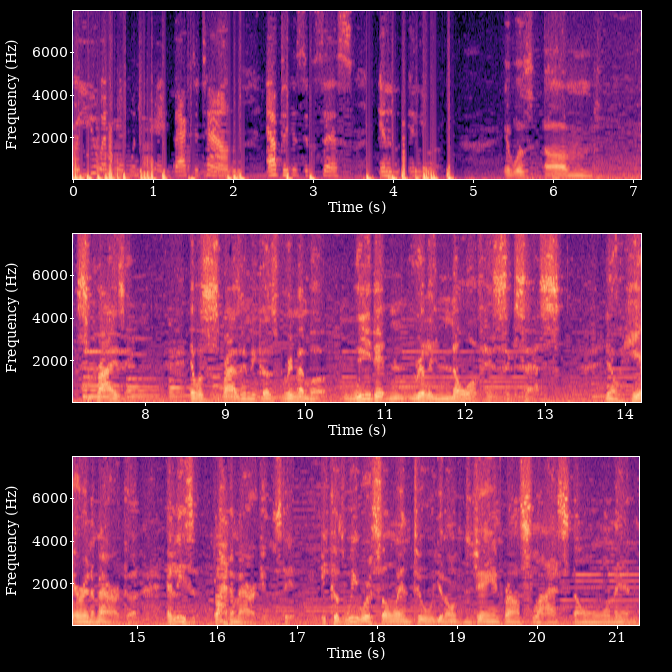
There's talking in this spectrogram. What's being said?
for you and him when he came back to town after his success in in Europe? It was um, surprising. It was surprising because remember, we didn't really know of his success, you know, here in America. At least black Americans did. Because we were so into, you know, James Brown Sly Stone and,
